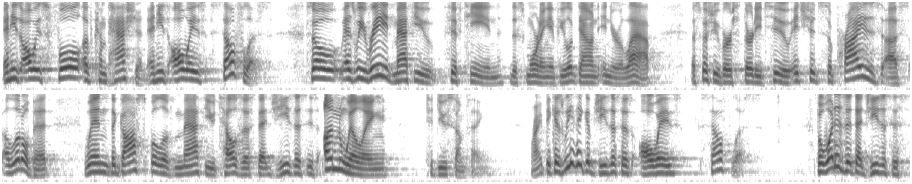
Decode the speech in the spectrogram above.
and he's always full of compassion, and he's always selfless. So, as we read Matthew 15 this morning, if you look down in your lap, especially verse 32, it should surprise us a little bit when the Gospel of Matthew tells us that Jesus is unwilling to do something, right? Because we think of Jesus as always selfless. But what is it that Jesus is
